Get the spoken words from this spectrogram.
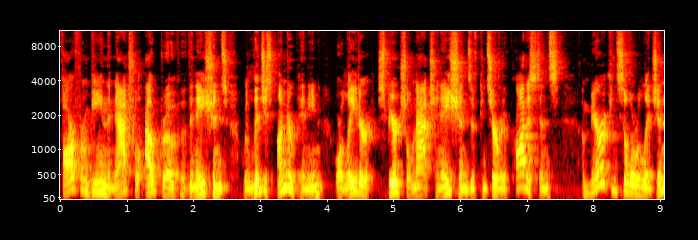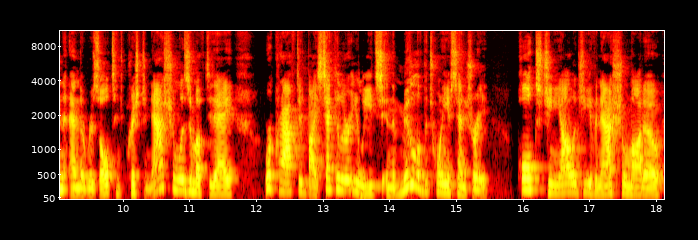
Far from being the natural outgrowth of the nation's religious underpinning or later spiritual machinations of conservative Protestants, American civil religion and the resultant Christian nationalism of today were crafted by secular elites in the middle of the 20th century. Polk's genealogy of a national motto,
